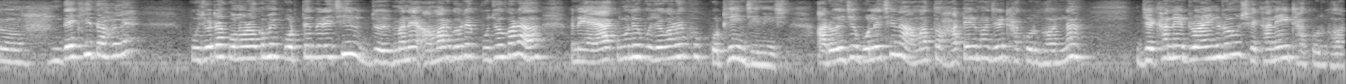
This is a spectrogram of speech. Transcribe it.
তো, দেখি তাহলে পুজোটা কোনো রকমে করতে পেরেছি। মানে আমার ঘরে পুজো করা মানে এক মনে পুজো করা খুব কঠিন জিনিস। আর ওই যে বলেছি না, আমার তো হাটের মাঝে ঠাকুর ঘর না। যেখানে ড্রয়িং রুম সেখানেই ঠাকুর ঘর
